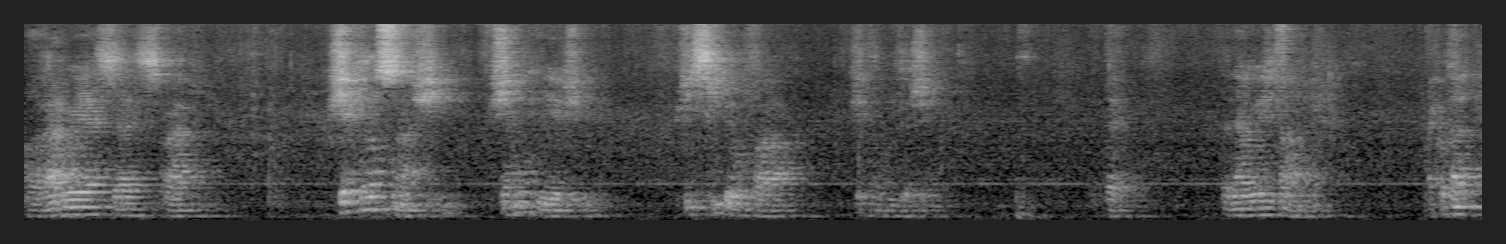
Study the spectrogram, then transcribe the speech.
ale raduje se správně. Všechno snaží, všemu věří, vždycky doufá, všechno vydrží. To je, to je neuvěřitelné. Jako ten,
